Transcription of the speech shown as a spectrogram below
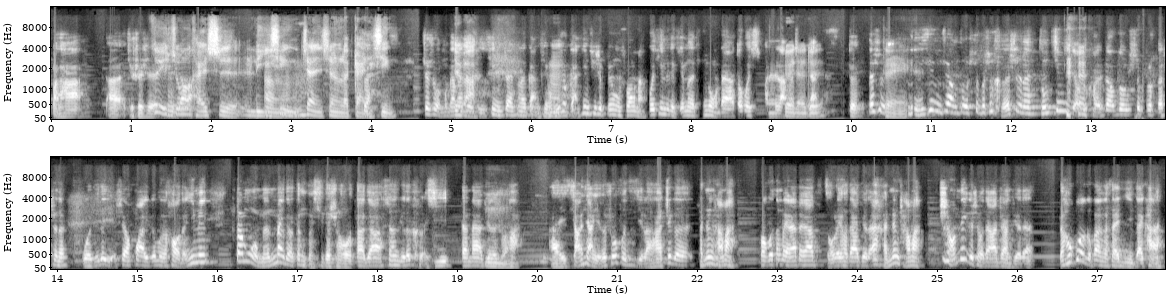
把它呃就是是最终还是理性战胜了感性。这是我们刚才说理性战胜了感性。我们说感性其实不用说了嘛，会听这个节目的听众大家都会喜欢这两个对对，对，但是理性这样做是不是合适呢？从经济角度考虑，这样做是不是合适呢？我觉得也是要画一个问号的。因为当我们卖掉邓可西的时候，大家虽然觉得可惜，但大家觉得说嗯啊，哎，想想也都说服自己了啊，这个很正常嘛。包括邓贝莱，大家走了以后，大家觉得哎很正常嘛，至少那个时候大家这样觉得。然后过个半个赛季你再看，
